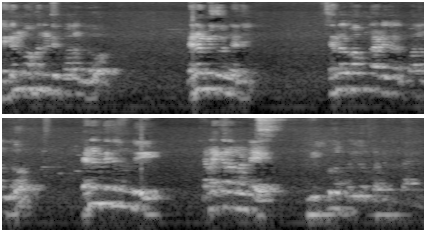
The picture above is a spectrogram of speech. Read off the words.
జగన్మోహన్ రెడ్డి పాలనలో జనం మీద ఉన్నది. చంద్రబాబు నాయుడు గారి పాలనలో జనం మీద నుండి కనకరం అంటే నిప్పుల పొయ్యిలో పట్టడం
